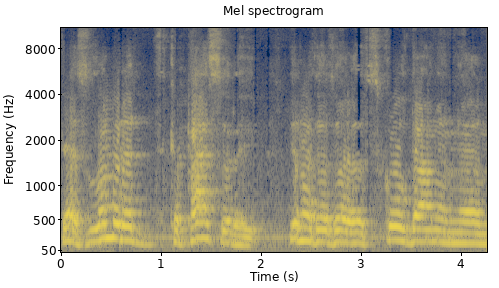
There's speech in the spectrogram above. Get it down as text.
there's limited capacity. You know, there's a school down in, um,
